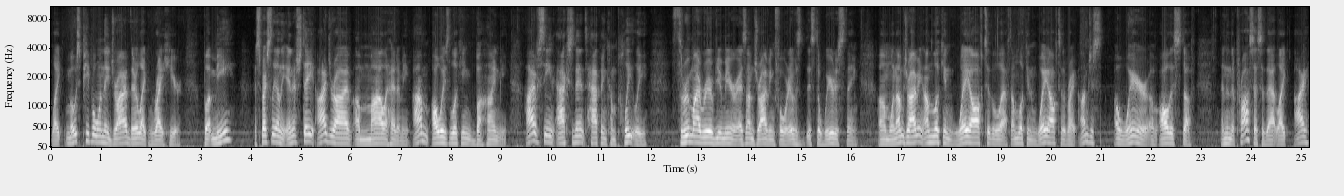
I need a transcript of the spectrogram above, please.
Like most people when they drive, they're like right here. But me, especially on the interstate, I drive a mile ahead of me. I'm always looking behind me. I've seen accidents happen completely through my rear view mirror as I'm driving forward. It was it's the weirdest thing. Um, when I'm driving, I'm looking way off to the left. I'm looking way off to the right. I'm just aware of all this stuff. And in the process of that, like I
